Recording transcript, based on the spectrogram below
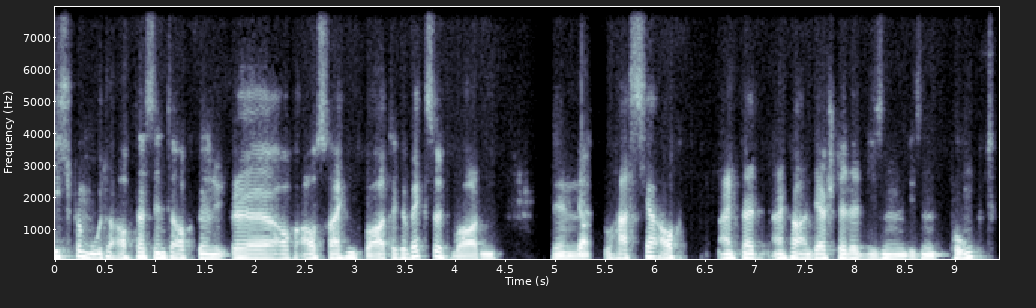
Ich vermute auch, da sind auch, äh, auch ausreichend Worte gewechselt worden. Denn ja. du hast ja auch einfach, einfach an der Stelle diesen, diesen Punkt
